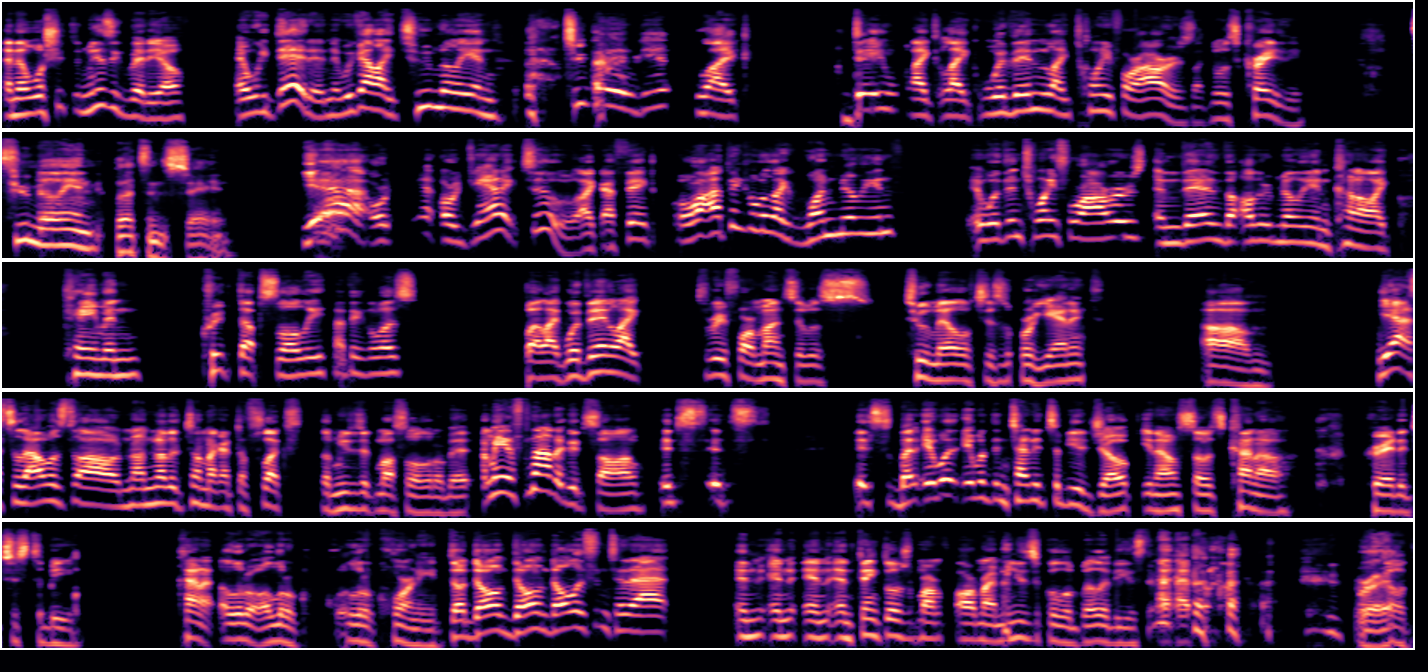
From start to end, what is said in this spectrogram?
and then we'll shoot the music video." And we did, and we got like two million, two million views, like day, like like within like 24 hours. Like it was crazy. Two million. That's insane. Yeah, or, organic too. Like I think, or I think it was like one million within 24 hours, and then the other million kind of like came in, creeped up slowly. I think it was, but like within like three four months, it was two mil, which is organic. Um, yeah, so that was uh, another time I got to flex the music muscle a little bit. I mean, it's not a good song. It's it's it's, but it was it was intended to be a joke, you know. So it's kind of created just to be kind of a little a little a little corny. Don't don't don't don't listen to that and and and, and think those are my, are my musical abilities. Right. So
